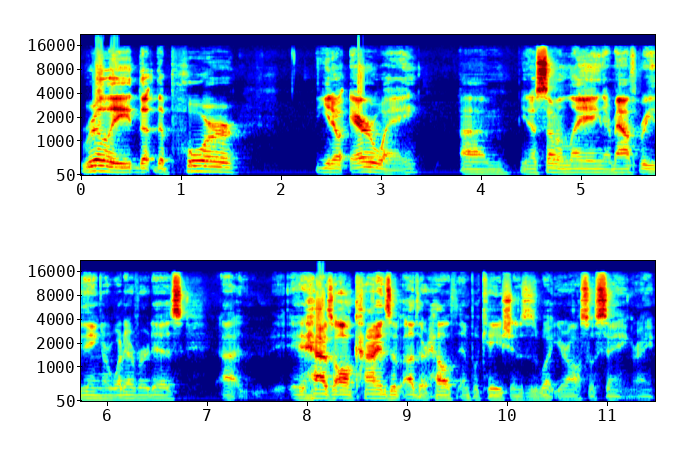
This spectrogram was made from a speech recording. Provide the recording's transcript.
really the the poor, you know, airway, um, you know, someone laying their mouth breathing or whatever it is, uh, it has all kinds of other health implications is what you're also saying, right?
